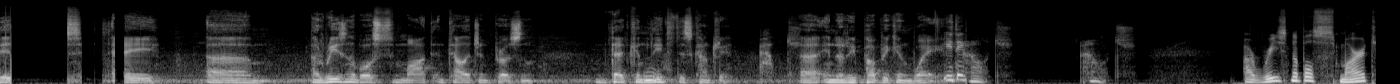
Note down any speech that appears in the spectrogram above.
is a um, a reasonable, smart, intelligent person that can lead this country uh, in a Republican way. You think? Ouch, ouch. A reasonable, smart,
